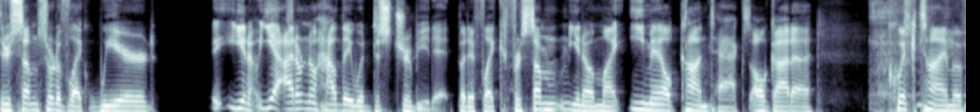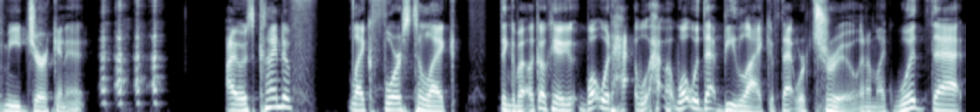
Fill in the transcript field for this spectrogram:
there's some sort of like weird you know yeah i don't know how they would distribute it but if like for some you know my email contacts all got a quick time of me jerking it i was kind of like forced to like think about like okay what would ha- what would that be like if that were true and i'm like would that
